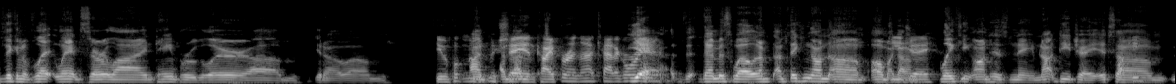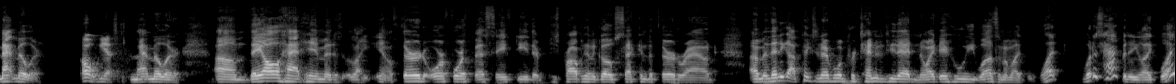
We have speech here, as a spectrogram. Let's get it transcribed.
thinking of Lance Zierlein, Dane Brugler, um, you know, um, you even put I'm, McShay I'm, and Kiper in that category. Yeah, th- them as well. And I'm, I'm thinking on um, oh my DJ. god, I'm blinking on his name, not DJ. It's um Matt Miller. Oh yes, Matt Miller. Um, they all had him as like you know third or fourth best safety. They're, he's probably going to go second to third round. Um, and then he got picked, and everyone pretended he had no idea who he was. And I'm like, what? What is happening? Like what?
